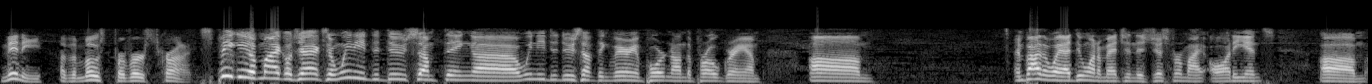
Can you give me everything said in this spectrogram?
many of the most perverse crimes. Speaking of Michael Jackson, we need to do something uh, we need to do something very important on the program. Um, and by the way, I do want to mention this just for my audience. Um,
